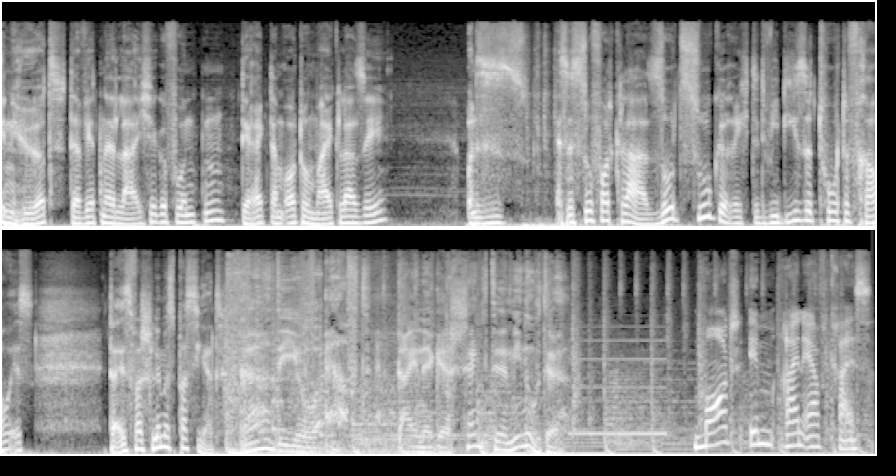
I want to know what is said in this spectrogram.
In Hürth, da wird eine Leiche gefunden, direkt am Otto-Meikler-See. Und es ist, es ist sofort klar, so zugerichtet wie diese tote Frau ist, da ist was Schlimmes passiert. Radio Erft. Deine geschenkte Minute. Mord im Rhein-Erft-Kreis.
